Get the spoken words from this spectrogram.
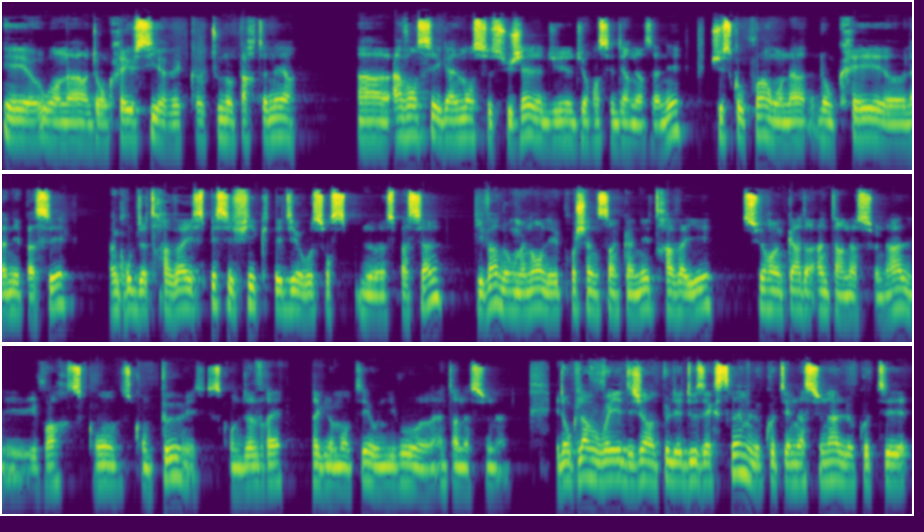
et euh, où on a donc réussi avec euh, tous nos partenaires à avancer également ce sujet durant ces dernières années, jusqu'au point où on a donc créé l'année passée un groupe de travail spécifique dédié aux ressources spatiales, qui va donc maintenant les prochaines cinq années travailler sur un cadre international et, voir ce qu'on ce qu'on peut et ce qu'on devrait réglementé au niveau euh, international. Et donc là, vous voyez déjà un peu les deux extrêmes, le côté national, le côté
